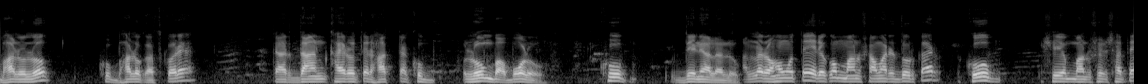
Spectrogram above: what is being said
ভালো লোক, খুব ভালো কাজ করে। তার দান খায়রতের হাতটা খুব লম্বা, বড়, খুব দেনেওয়ালা লোক। আল্লাহ রহমতে এরকম মানুষ আমার দরকার। খুব সে মানুষের সাথে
